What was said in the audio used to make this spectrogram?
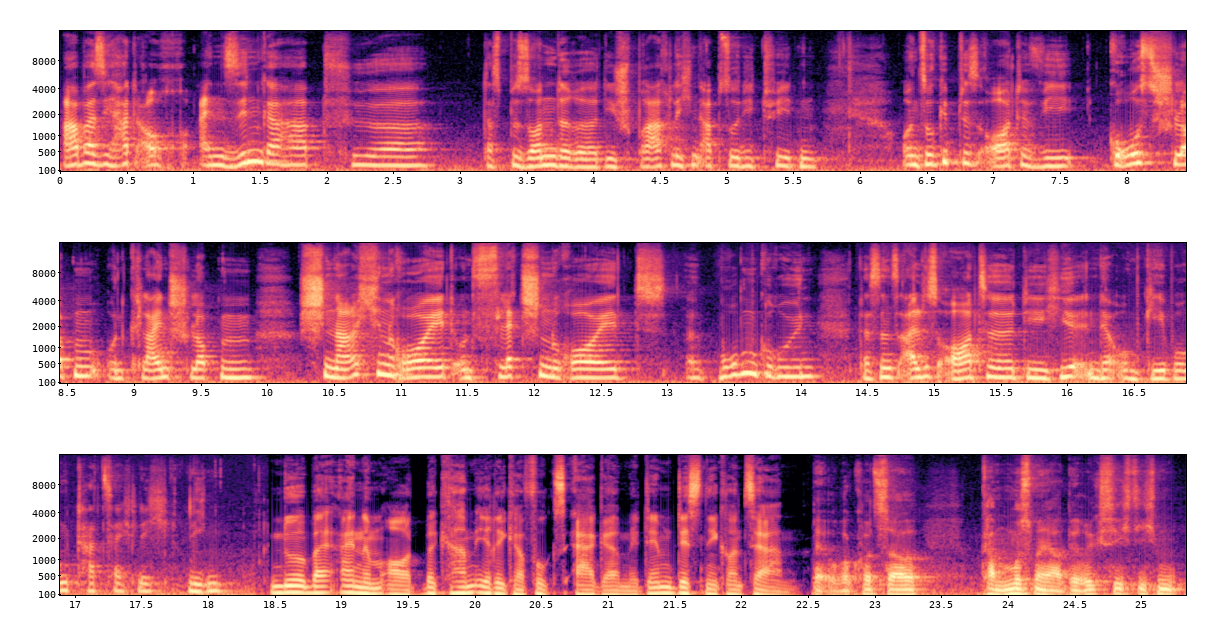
Aber sie hat auch einen Sinn gehabt für das Besondere, die sprachlichen Absurditäten. Und so gibt es Orte wie Großschloppen und Kleinschloppen, Schnarchenreuth und Fletschenreuth, äh, Bobengrün. Das sind alles Orte, die hier in der Umgebung tatsächlich liegen. Nur bei einem Ort bekam Erika Fuchs Ärger mit dem Disney-Konzern. Bei Oberkotzau kann, muss man ja berücksichtigen,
